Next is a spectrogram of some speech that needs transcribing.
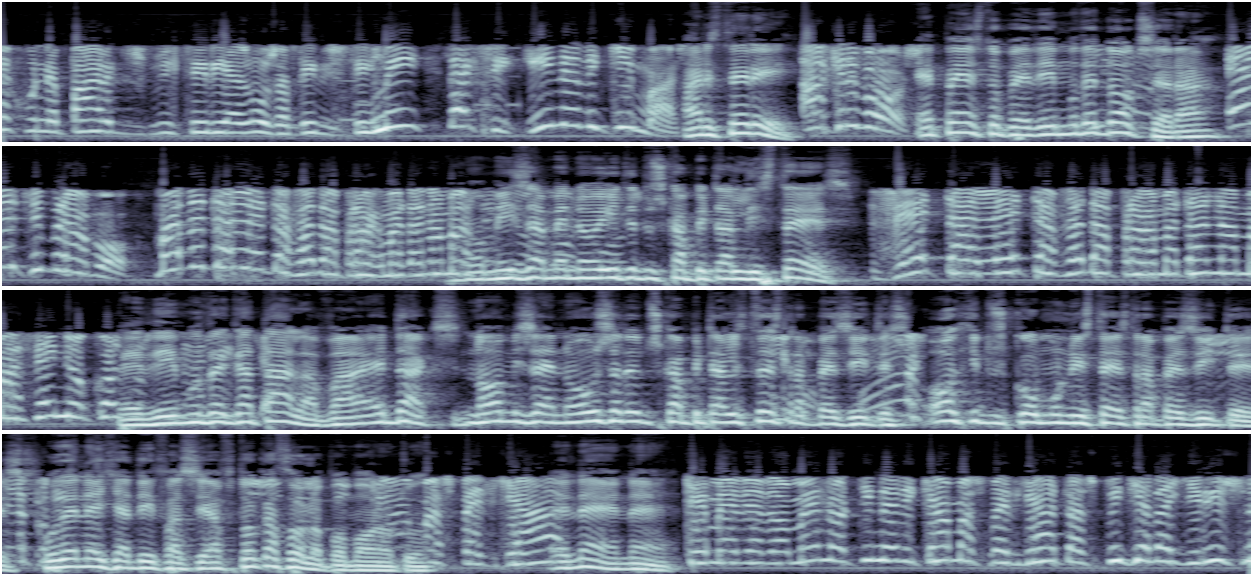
έχουν πάρει τους πληστηριασμούς αυτή τη στιγμή, εντάξει, είναι δικοί μας. Αριστερή. Ακριβώς. Ε, πες το παιδί μου, δεν το ήξερα. Έτσι, μπράβο. Μα δεν τα λέτε αυτά τα πράγματα να μαθαίνει. Νομίζαμε εννοείται τους καπιταλιστές. Δεν τα λέτε αυτά τα πράγματα να μαθαίνει ο κόσμος. Παιδί μου δεν κατάλαβα. Εντάξει, νόμιζα εννοούσατε τους καπιταλιστές τραπεζίτες, όχι τους κομμουνιστές τραπεζίτες. Που δεν έχει αντίφαση αυτό καθόλου από μόνο του. Μας παιδιά. Ε, ναι, ναι. Και με δεδομένο ότι είναι δικά μας παιδιά, τα σπίτια θα γυρίσουν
